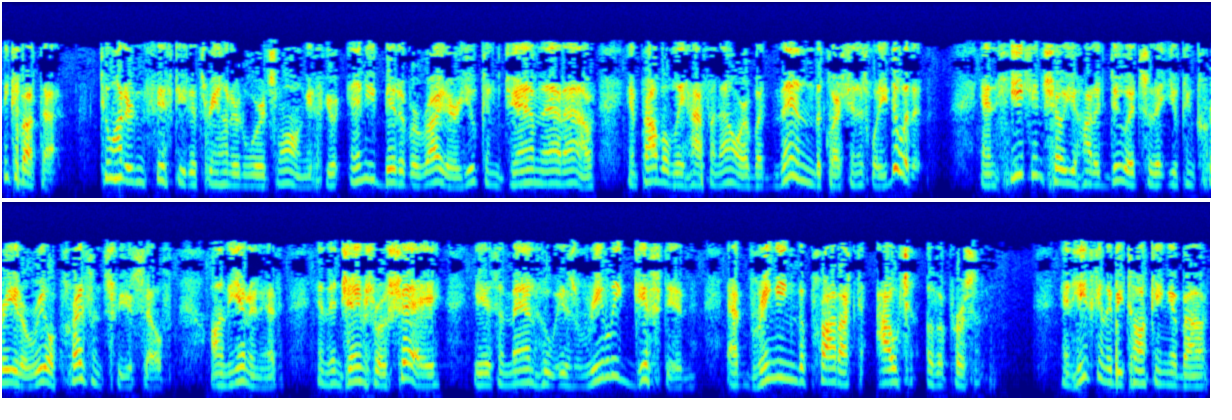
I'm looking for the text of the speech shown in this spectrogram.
Think about that. 250 to 300 words long. If you're any bit of a writer, you can jam that out in probably half an hour, but then the question is what do you do with it? And he can show you how to do it so that you can create a real presence for yourself on the internet. And then James Roche is a man who is really gifted at bringing the product out of a person and he's going to be talking about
